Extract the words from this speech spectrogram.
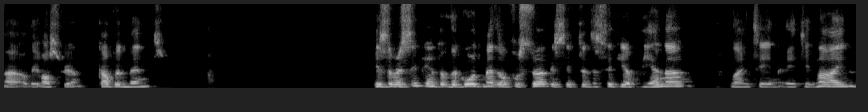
uh, the Austrian government. He's the recipient of the Gold Medal for Service to the City of Vienna, 1989,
